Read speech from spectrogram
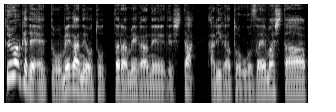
というわけで、えっと、メガネを取ったらメガネでした。ありがとうございました。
